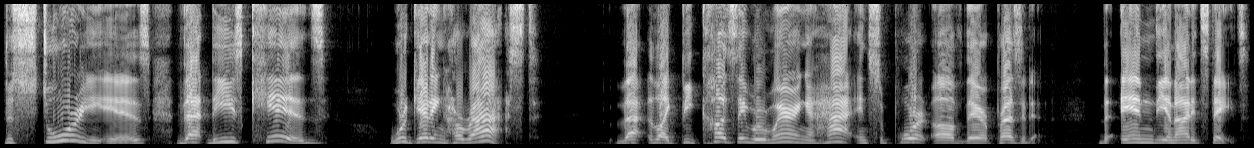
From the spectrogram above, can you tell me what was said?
The story is that these kids were getting harassed. That like because they were wearing a hat in support of their president the, in the United States.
